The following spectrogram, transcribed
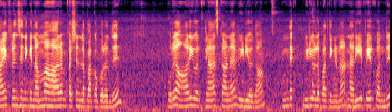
ஹாய் ஃப்ரெண்ட்ஸ் இன்றைக்கி நம்ம ஆரம் ஃபேஷனில் பார்க்க போகிறது ஒரு ஆரி ஒர்க் கிளாஸ்க்கான வீடியோ தான். இந்த வீடியோவில் பார்த்தீங்கன்னா நிறைய பேருக்கு வந்து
